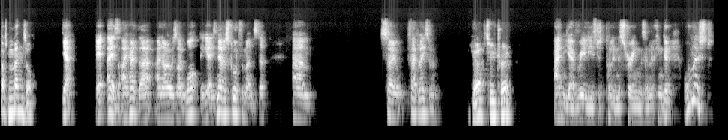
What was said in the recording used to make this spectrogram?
That's mental. Yeah, it is. I heard that and I was like, what? Yeah, he's never scored for Munster. Um, so fair play to him. Yeah, too true. And yeah, really he's just pulling the strings and looking good. Almost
